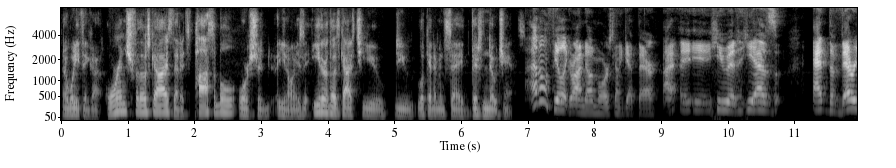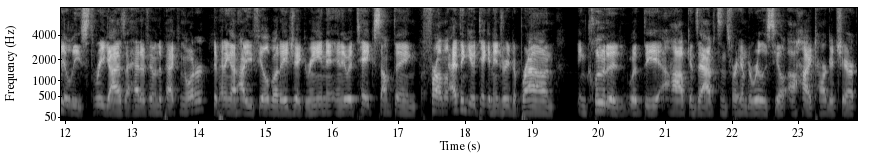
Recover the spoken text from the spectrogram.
What do you think? Uh, orange for those guys that it's possible, or should you know? Is it either of those guys to you? Do you look at him and say there's no chance? I don't feel like Rondale Moore is going to get there. I, he would. He has at the very least three guys ahead of him in the pecking order, depending on how you feel about AJ Green. And it would take something from, I think it would take an injury to Brown included with the Hopkins absence for him to really see a high target share.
